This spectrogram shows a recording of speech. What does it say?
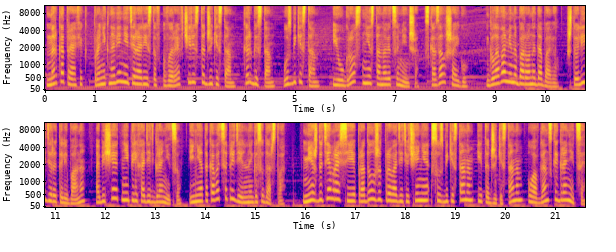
Наркотрафик, проникновение террористов в РФ через Таджикистан, Кыргызстан, Узбекистан и угроз не становится меньше, сказал Шойгу. Глава Минобороны добавил, что лидеры Талибана обещают не переходить границу и не атаковать сопредельные государства. Между тем Россия продолжит проводить учения с Узбекистаном и Таджикистаном у афганской границы.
